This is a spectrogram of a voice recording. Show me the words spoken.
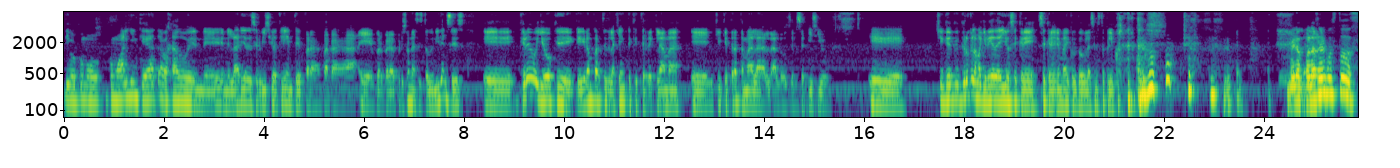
Digo, como, como alguien que ha trabajado en, eh, en el área de servicio al cliente para, para, eh, para, para personas estadounidenses, eh, creo yo que, que gran parte de la gente que te reclama, eh, que, que trata mal a, a los del servicio, eh, sí, que- que creo que la mayoría de ellos se cree, se cree Michael Douglas en esta película. Mira, para ser justos,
